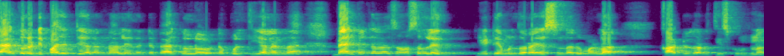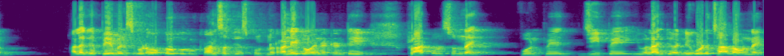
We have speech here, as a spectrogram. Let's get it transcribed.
బ్యాంకుల్లో డిపాజిట్ చేయాలన్నా లేదంటే బ్యాంకుల్లో డబ్బులు తీయాలన్నా బ్యాంకులకు వెళ్ళాల్సిన అవసరం లేదు. ఏటీఎంల ద్వారా వేస్తున్నారు మళ్ళీ కార్డుల ద్వారా తీసుకుంటున్నారు. అలాగే పేమెంట్స్ కూడా ఒకరికొకరు ట్రాన్స్ఫర్ చేసుకుంటున్నారు. అనేకమైనటువంటి ప్లాట్ఫామ్స్ ఉన్నాయి. ఫోన్పే జీపే ఇలాంటివన్నీ కూడా చాలా ఉన్నాయి.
